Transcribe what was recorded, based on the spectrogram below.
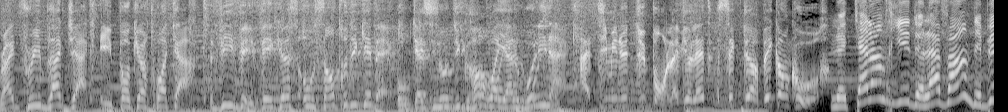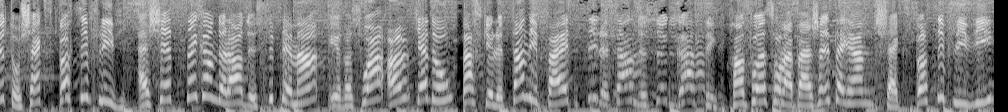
Ride Free Blackjack et Poker 3 cartes. Vivez Vegas au centre du Québec, au casino du Grand Royal Wallinac. À 10 minutes du pont La Violette, secteur Bécancourt. Le calendrier de l'Avent débute au Chac Sportif Lévis. Achète 50 de supplément et reçois un cadeau. Parce que le temps des fêtes, c'est le temps de se gâter. Rends-toi sur la page Instagram du Chac Sportif Lévis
